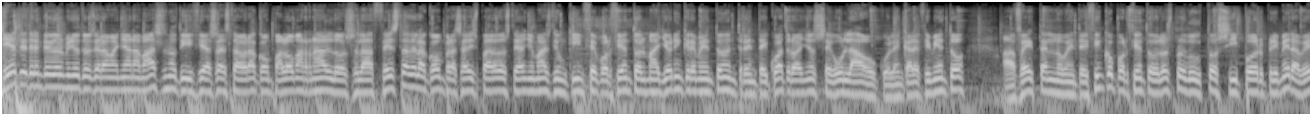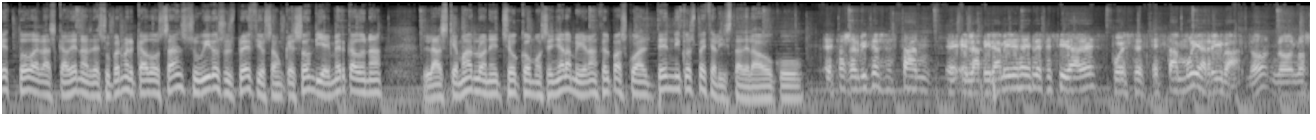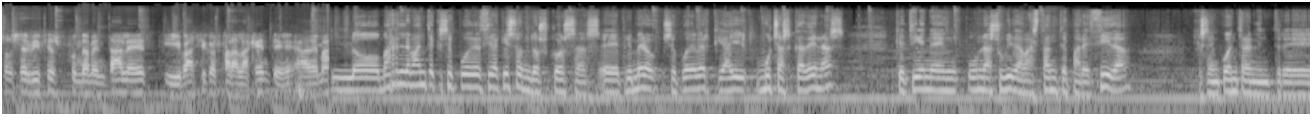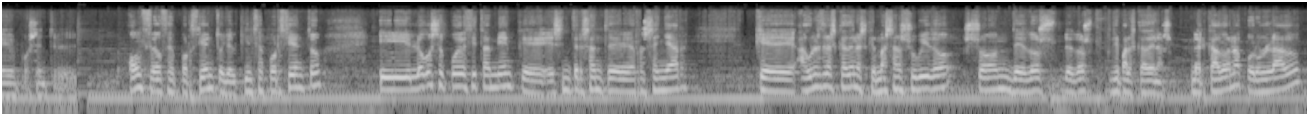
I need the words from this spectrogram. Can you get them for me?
7 y 32 minutos de la mañana, más noticias a esta hora con Paloma Arnaldos. La cesta de la compra se ha disparado este año más de un 15%, el mayor incremento en 34 años según la OCU. El encarecimiento afecta el 95% de los productos y por primera vez todas las cadenas de supermercados han subido sus precios, aunque son Día y Mercadona las que más lo han hecho, como señala Miguel Ángel Pascual, técnico especialista de la OCU. Estos servicios están eh, en la pirámide de necesidades, pues eh, están muy arriba, ¿no? No, no son servicios fundamentales y básicos para la gente. Además, Lo más relevante que se puede decir aquí son dos cosas. Eh, primero, se puede ver que hay muchas cadenas que tienen una subida bastante parecida, que se encuentran entre, pues, entre el 11-12% y el 15%. Y luego se puede decir también que es interesante reseñar que algunas de las cadenas que más han subido son de dos, de dos principales cadenas. Mercadona, por un lado,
